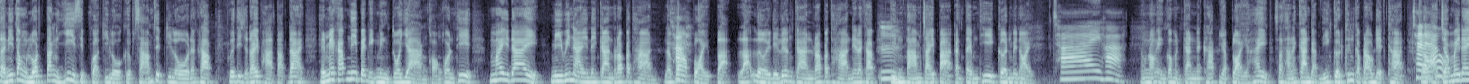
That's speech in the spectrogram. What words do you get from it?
แต่นี่ต้องลดตั้ง 20 กว่ากิโลเกือบ 30 กิโลนะครับ เพื่อที่จะได้ผ่าตัดได้ เห็นไหมครับ นี่เป็นอีกหนึ่งตัวอย่างของคนที่ไม่ได้มีวินัยในการรับประทาน แล้วก็ค่ะปล่อยปละละเลยในเรื่องการรับประทานนี่แหละครับอืมกินตามใจปากกันเต็มที่เกินไปหน่อย ใช่ค่ะน้องๆเองก็เหมือนกันนะครับ อย่าปล่อยให้สถานการณ์แบบนี้เกิดขึ้นกับเราเด็ดขาดใช่แล้วเราอาจจะไม่ได้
